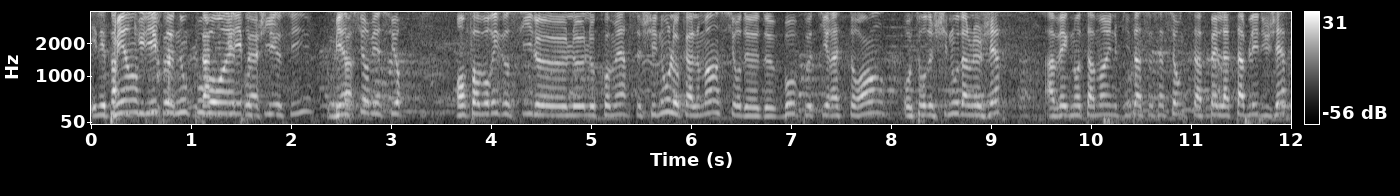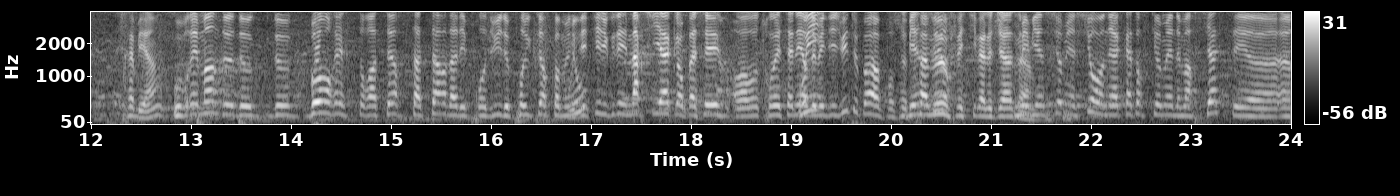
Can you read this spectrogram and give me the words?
Et les Mais ensuite, nous pouvons être aussi, Bien sûr, bien sûr. On favorise aussi le, commerce chez nous localement sur de, beaux petits restaurants autour de chez nous dans le Gers, avec notamment une petite association qui s'appelle la Tablée du Gers. Très bien. Où vraiment de, bons restaurateurs s'attardent à des produits de producteurs comme nous. Vous étiez du côté de Marcillac l'an passé On va retrouver cette année en 2018 ou pas pour ce fameux festival de jazz Mais bien sûr, bien sûr, on est à 14 km de Marcillac, c'est euh,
